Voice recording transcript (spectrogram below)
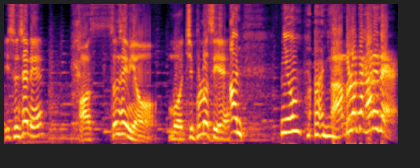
이 선생님? 아 선생님이요. 뭐 지 플러스에 아니요, 아니요. 안 불렀다 가는데.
